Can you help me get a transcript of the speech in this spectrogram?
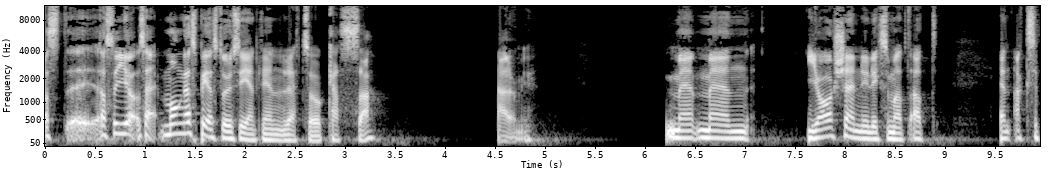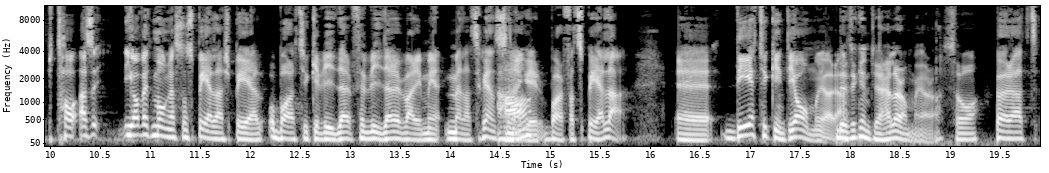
Fast, eh, alltså jag, så här, många spelstories är egentligen rätt så kassa. Är de ju. Men, men jag känner ju liksom att, att en acceptabel, alltså jag vet många som spelar spel och bara trycker vidare, för vidare varje me- mellansekvens Ja. grejer, bara för att spela. Eh, det tycker inte jag om att göra. Det tycker inte jag heller om att göra. Så, För att,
